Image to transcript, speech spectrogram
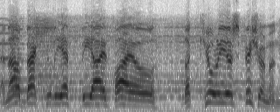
And now back to the FBI file The Curious Fisherman.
